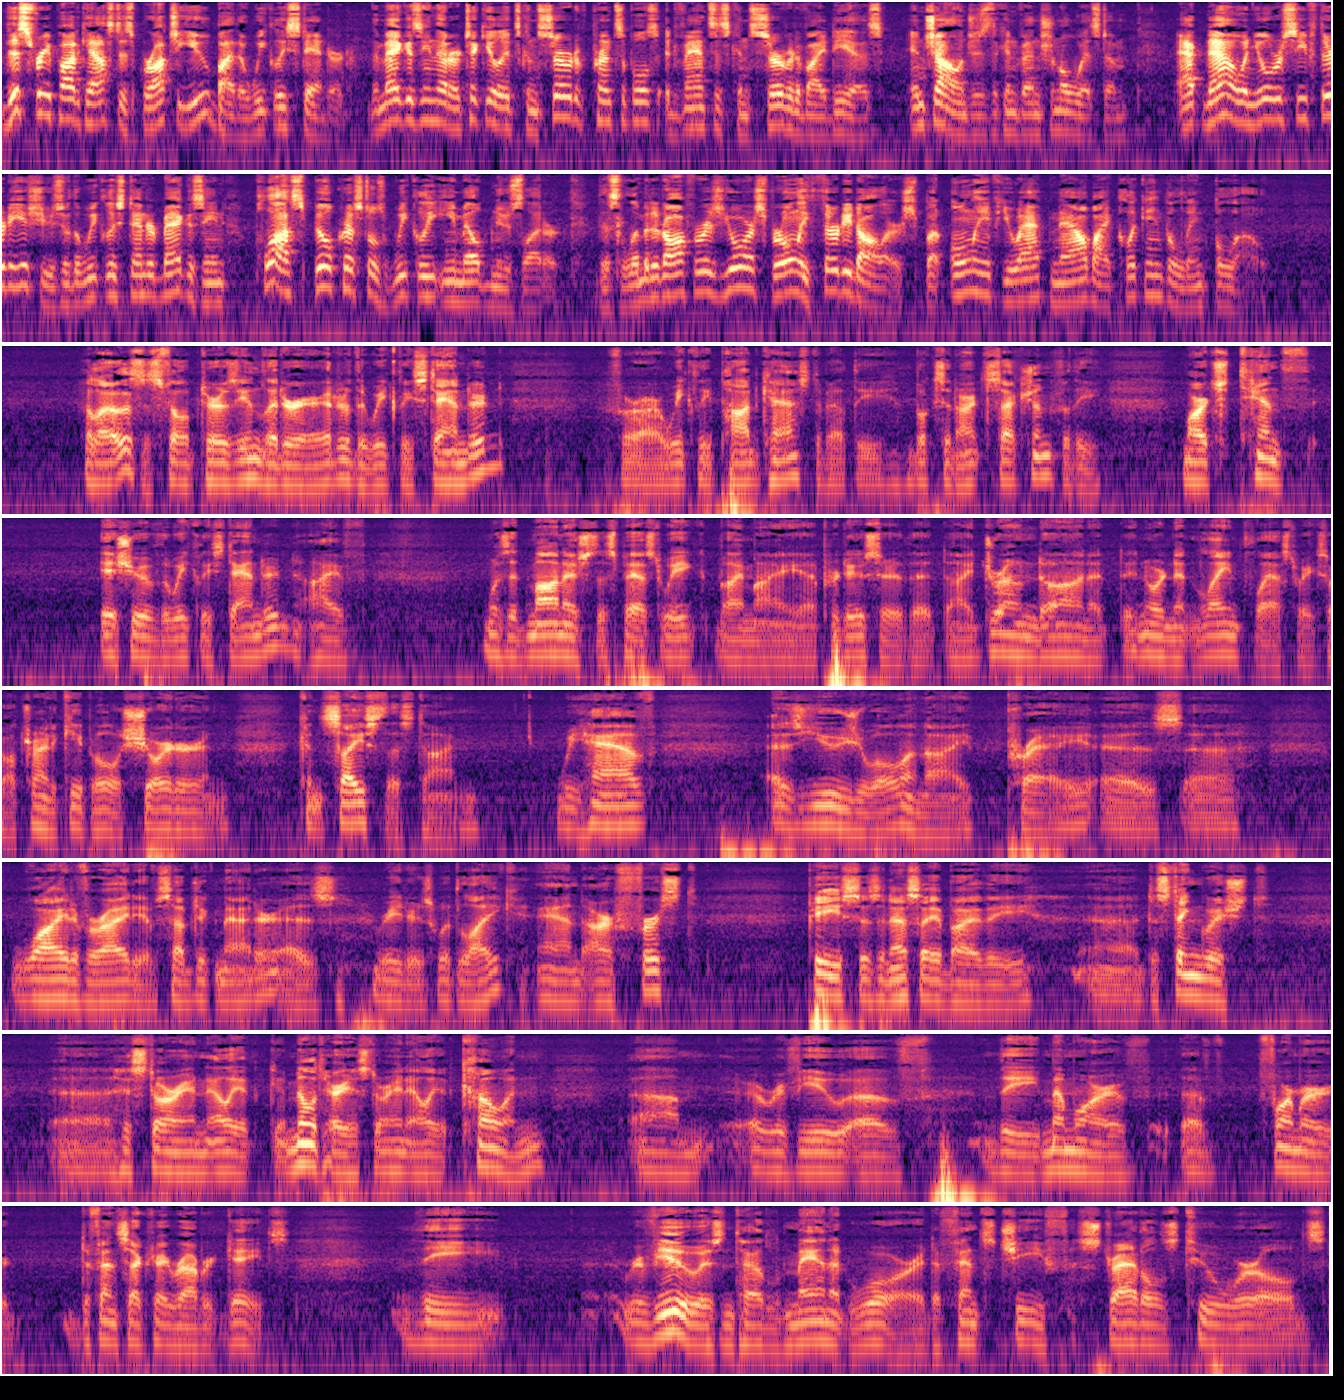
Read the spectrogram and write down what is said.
This free podcast is brought to you by The Weekly Standard, the magazine that articulates conservative principles, advances conservative ideas, and challenges the conventional wisdom. Act now and you'll receive 30 issues of the Weekly Standard magazine, plus Bill Kristol's weekly emailed newsletter. This limited offer is yours for only $30, but only if you act now by clicking the link below. Hello, this is Philip Terzian, literary editor of the Weekly Standard, for our weekly podcast about the books and arts section for the March 10th issue of the Weekly Standard. I've was admonished this past week by my uh, producer that I droned on at inordinate length last week, so I'll try to keep it a little shorter and concise this time. We have, as usual, and I pray, as uh, wide a variety of subject matter as readers would like, and our first piece is an essay by the uh, distinguished uh, historian Eliot, military historian Eliot Cohen, um, a review of the memoir of, of former Defense Secretary Robert Gates. The review is entitled Man at War A Defense Chief Straddles Two Worlds.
